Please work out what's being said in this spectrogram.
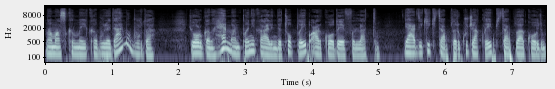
Namaz kılmayı kabul eder mi burada? Yorganı hemen panik halinde toplayıp arka odaya fırlattım. Yerdeki kitapları kucaklayıp kitaplığa koydum.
